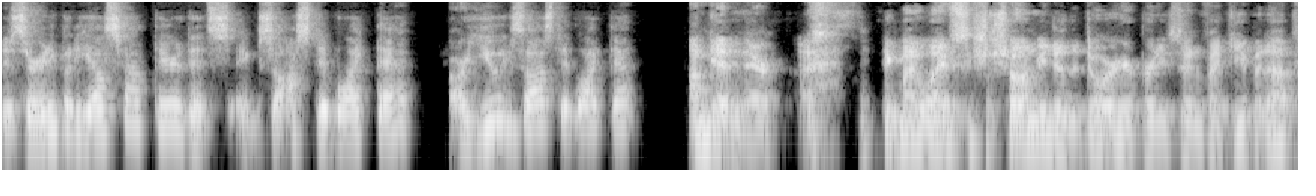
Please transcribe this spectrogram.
Is there anybody else out there that's exhaustive like that? Are you exhaustive like that? I'm getting there. I think my wife's showing me to the door here pretty soon if I keep it up.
